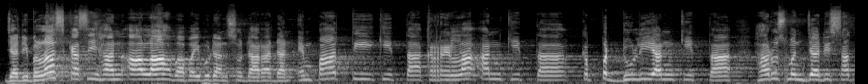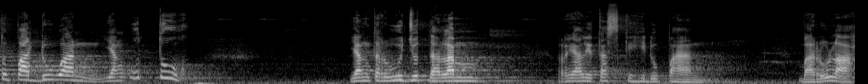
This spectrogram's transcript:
Jadi belas kasihan Allah Bapak Ibu dan Saudara dan empati kita, kerelaan kita, kepedulian kita harus menjadi satu paduan yang utuh yang terwujud dalam realitas kehidupan, barulah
